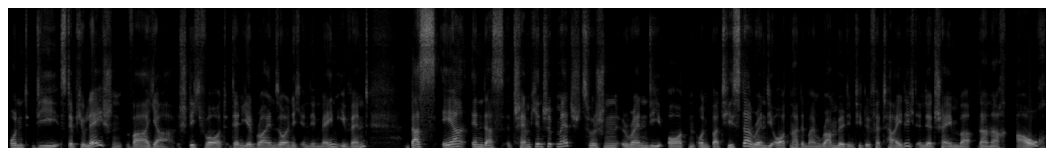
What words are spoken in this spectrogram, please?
und die Stipulation war ja, Stichwort Daniel Bryan soll nicht in den Main Event, dass er in das Championship Match zwischen Randy Orton und Batista, Randy Orton hatte beim Rumble den Titel verteidigt, in der Chamber danach auch.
